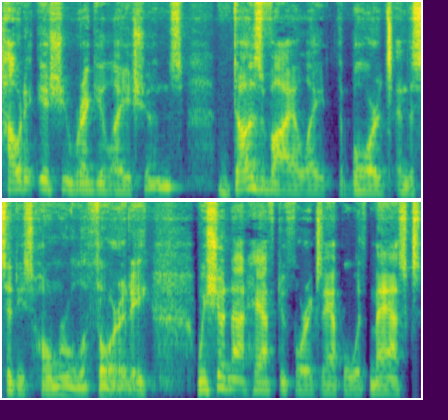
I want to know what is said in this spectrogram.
how to issue regulations, does violate the board's and the city's home rule authority. We should not have to, for example, with masks,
